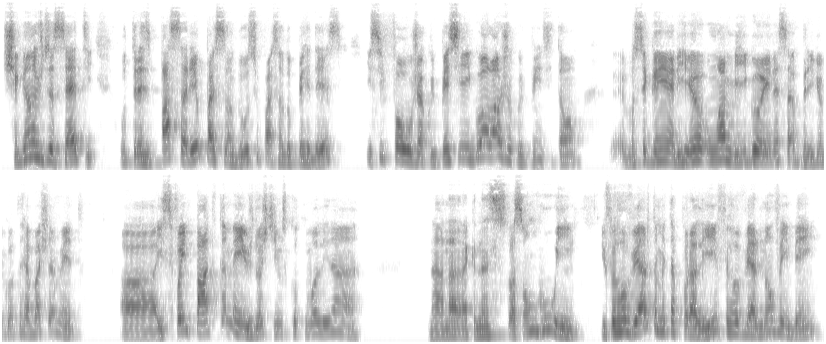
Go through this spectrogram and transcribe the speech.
Chegando aos 17, o 13 passaria o Paysandu se o Paysandu perdesse, e se for o Jacuipense, ia igualar o Jacuipense. Então, você ganharia um amigo aí nessa briga contra o rebaixamento. Uh, isso foi empate também, os dois times continuam ali na, na, na, nessa situação ruim. E o Ferroviário também está por ali, o Ferroviário não vem bem,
